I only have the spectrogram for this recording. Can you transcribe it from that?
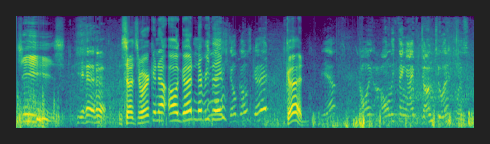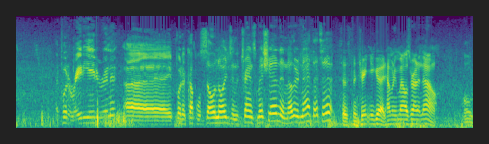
Jeez. Yeah. So it's working out all good and Yeah, everything? still goes good. Good. Yeah. The only only thing I've done to it was put a radiator in it. I put a couple solenoids in the transmission, and other than that, that's it. So it's been treating you good. How many miles are on it now? Oh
